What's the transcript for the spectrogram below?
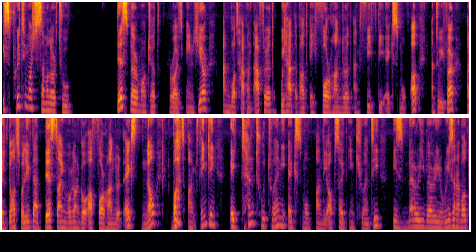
is pretty much similar to this bear market right in here and what happened after it we had about a 450x move up and to be fair i don't believe that this time we're gonna go up 400x no but i'm thinking a 10 to 20x move on the upside in QNT is very, very reasonable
